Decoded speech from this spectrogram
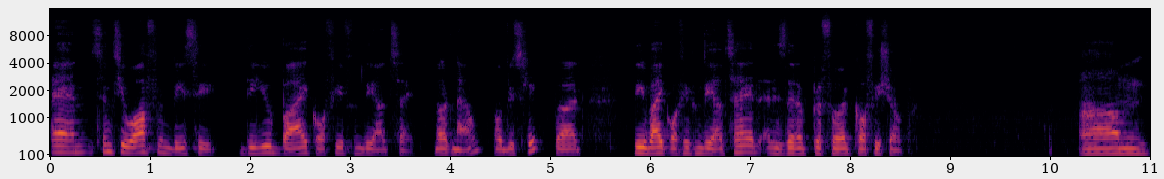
And since you are from BC, do you buy coffee from the outside? Not now, obviously, but do you buy coffee from the outside? And is there a preferred coffee shop? um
